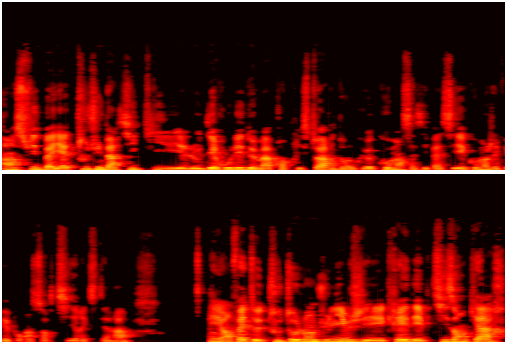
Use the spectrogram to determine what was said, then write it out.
ensuite, bah, il y a toute une partie qui est le déroulé de ma propre histoire, donc euh, comment ça s'est passé, comment j'ai fait pour en sortir, etc. Et en fait, tout au long du livre, j'ai créé des petits encarts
